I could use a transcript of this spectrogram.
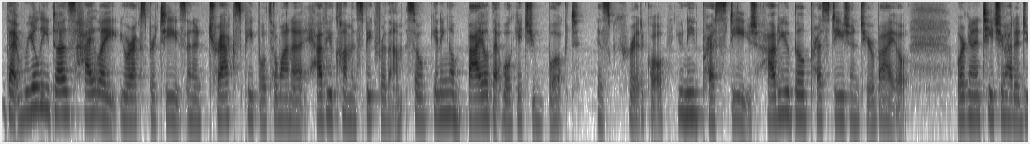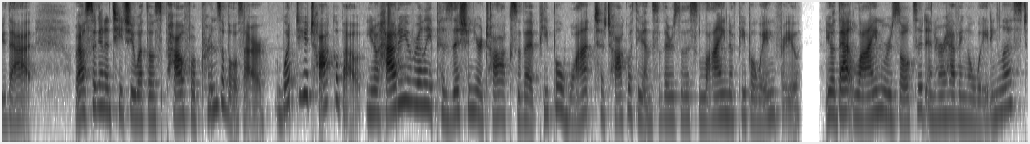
that really does highlight your expertise and attracts people to want to have you come and speak for them. So getting a bio that will get you booked is critical. You need prestige. How do you build prestige into your bio? We're going to teach you how to do that. We're also going to teach you what those powerful principles are. What do you talk about? You know, how do you really position your talk so that people want to talk with you? And so there's this line of people waiting for you. You know, that line resulted in her having a waiting list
